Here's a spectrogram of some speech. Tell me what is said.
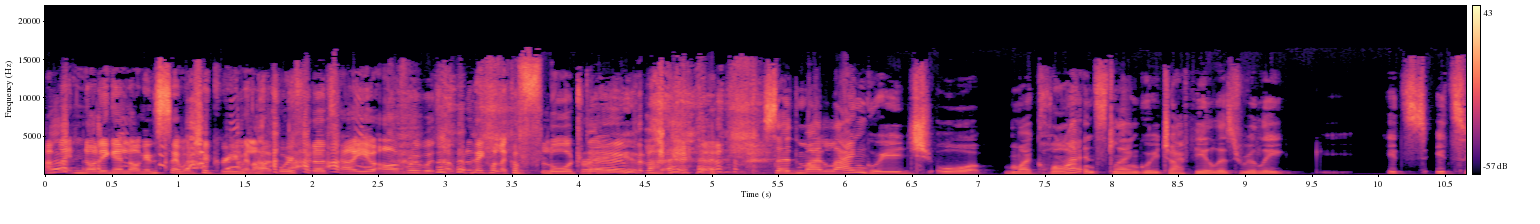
I'm like nodding along in so much agreement. Like boyfriend will tell you, "Oh, what do they call it? like a floor drove?" so my language or my client's language, I feel, is really it's it's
